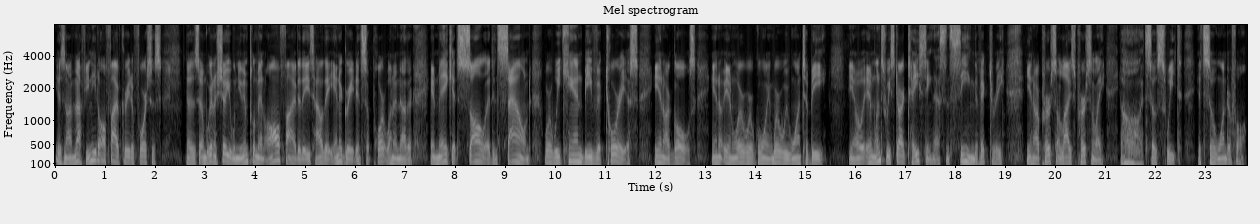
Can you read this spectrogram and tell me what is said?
is not enough. You need all five creative forces. Because and we're going to show you when you implement all five of these, how they integrate and support one another and make it solid and sound, where we can be victorious in our goals, in, in where we're going, where we want to be you know and once we start tasting this and seeing the victory in our personal lives personally oh it's so sweet. It's so wonderful.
